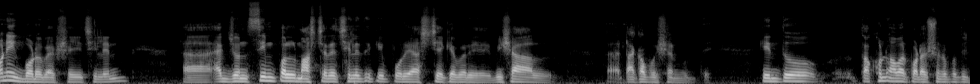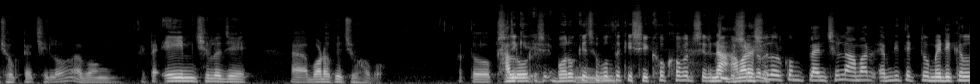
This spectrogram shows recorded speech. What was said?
অনেক বড় ব্যবসায়ী ছিলেন। একজন সিম্পল মাস্টারের ছেলে থেকে পড়ে আসছে একেবারে বিশাল টাকা পয়সার মধ্যে। কিন্তু তখনও আমার পড়াশোনার প্রতি ঝোঁকটা ছিল এবং একটা এইম ছিল যে বড় কিছু হব। তো খালুর বড় কিছু বলতে কি শিক্ষক হবেন না আমার আসলে ওরকম প্ল্যান ছিল। আমার এমনিতে একটু মেডিকেল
